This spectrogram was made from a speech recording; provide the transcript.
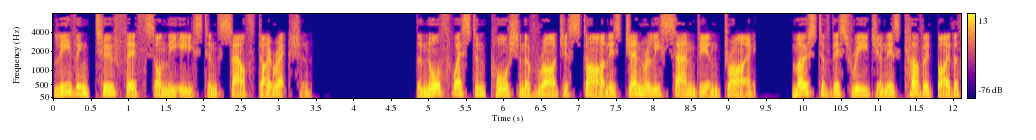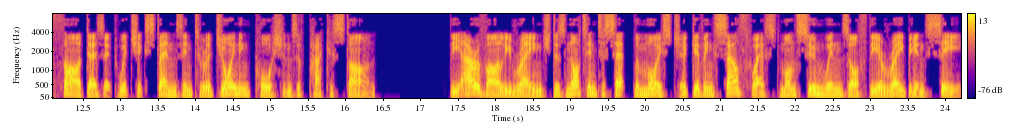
leaving two-fifths on the east and south direction. The northwestern portion of Rajasthan is generally sandy and dry. Most of this region is covered by the Thar Desert which extends into adjoining portions of Pakistan. The Aravalli Range does not intercept the moisture giving southwest monsoon winds off the Arabian Sea,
